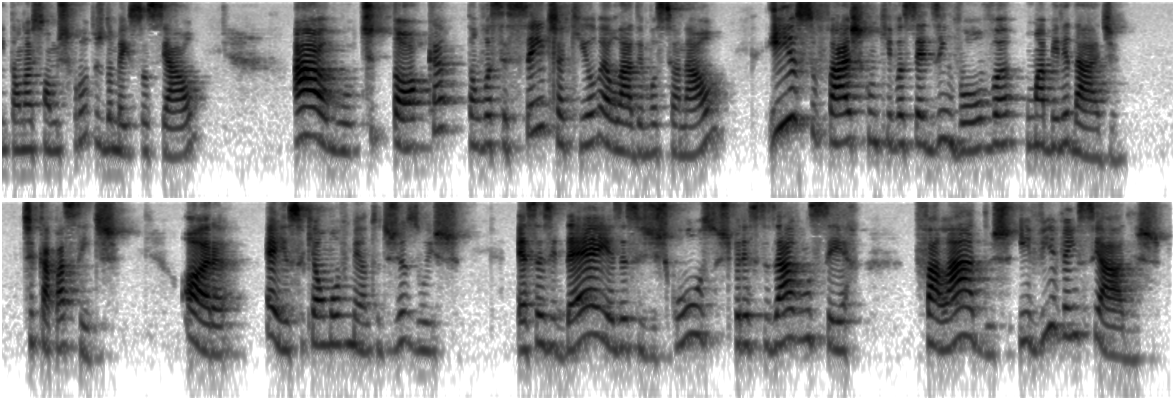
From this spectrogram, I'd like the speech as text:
então nós somos frutos do meio social. Algo te toca, então você sente aquilo, é o lado emocional. Isso faz com que você desenvolva uma habilidade, te capacite. Ora, é isso que é o movimento de Jesus. Essas ideias, esses discursos precisavam ser falados e vivenciados.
